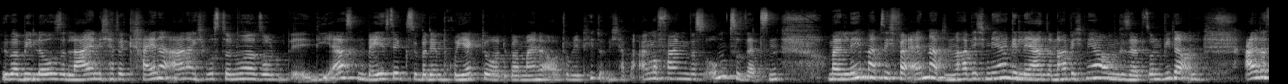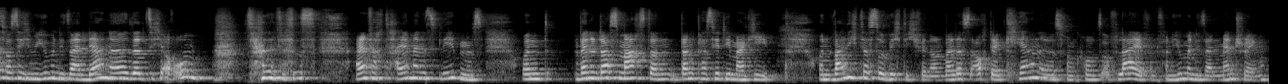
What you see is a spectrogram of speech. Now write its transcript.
über Below the Line. Ich hatte keine Ahnung. Ich wusste nur so die ersten Basics über den Projektor und über meine Autorität. Und ich habe angefangen, das umzusetzen. Und mein Leben hat sich verändert. Und dann habe ich mehr gelernt und dann habe ich mehr umgesetzt und wieder. Und all das, was ich im Human Design lerne, setze ich auch um. Das ist einfach Teil meines Lebens. Und wenn du das machst, dann, dann passiert die Magie. Und weil ich das so wichtig finde und weil das auch der Kern ist von Codes of Life und von Human Design Mentoring,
